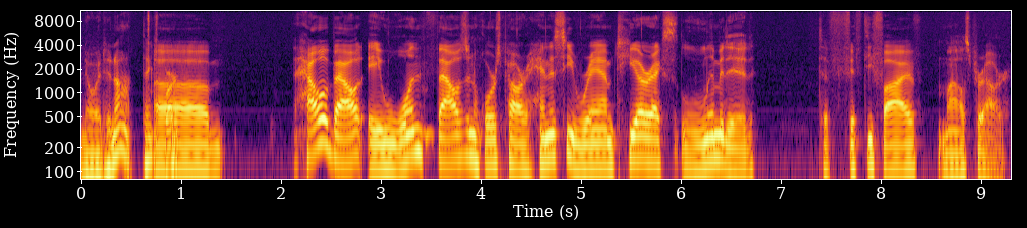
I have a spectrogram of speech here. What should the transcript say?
No, I did not. Thanks, Bart. Um, how about a 1,000 horsepower Hennessy Ram TRX Limited to 55 miles per hour?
